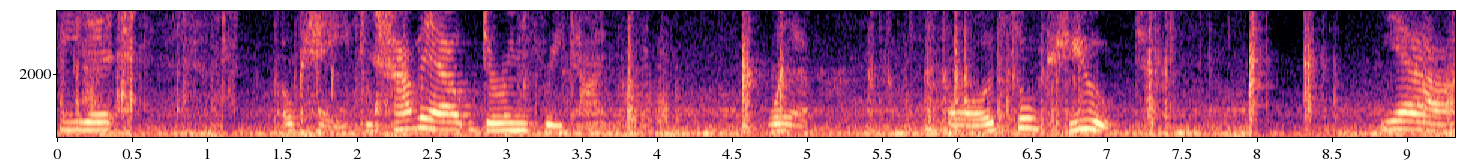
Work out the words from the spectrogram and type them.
feed it? Okay, you can have it out during free time. Whatever. Oh, it's so cute. Yeah.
